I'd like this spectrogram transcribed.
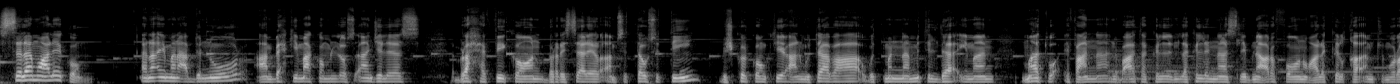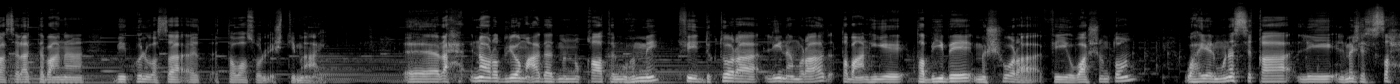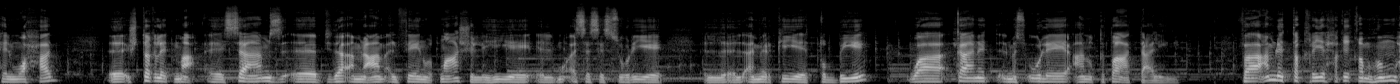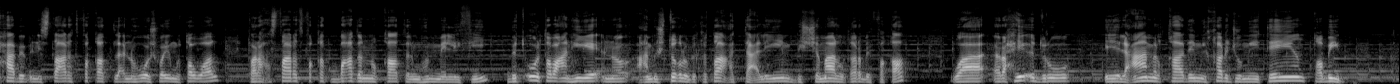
السلام عليكم. أنا أيمن عبد النور عم بحكي معكم من لوس أنجلوس برحب فيكم بالرسالة رقم 66 بشكركم كثير على المتابعة وبتمنى مثل دائما ما توقف عنا نبعتها كل لكل الناس اللي بنعرفهم وعلى كل قائمة المراسلات تبعنا بكل وسائل التواصل الاجتماعي. آه، رح نعرض اليوم عدد من النقاط المهمة. في الدكتورة لينا مراد طبعا هي طبيبة مشهورة في واشنطن وهي المنسقة للمجلس الصحي الموحد. اشتغلت مع آه، سامز آه، ابتداء من عام 2012 اللي هي المؤسسة السورية الأمريكية الطبية وكانت المسؤولة عن القطاع التعليمي. فعملت تقرير حقيقة مهم حابب إني استعرض فقط لأنه هو شوي مطول فراح استعرض فقط بعض النقاط المهمة اللي فيه. بتقول طبعا هي إنه عم يشتغلوا بقطاع التعليم بالشمال الغربي فقط وراح يقدروا العام القادم يخرجوا 200 طبيب.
